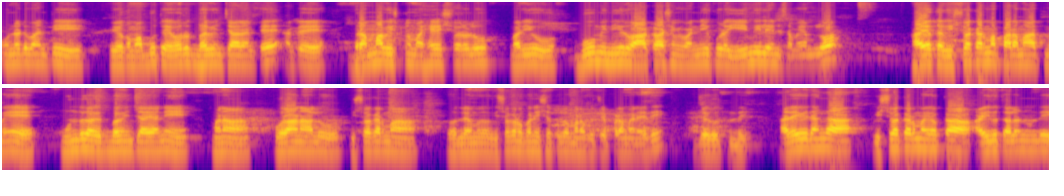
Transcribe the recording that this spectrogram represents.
ఉన్నటువంటి ఈ యొక్క మబ్బుతో ఎవరు ఉద్భవించారంటే అంటే బ్రహ్మ విష్ణు మహేశ్వరులు మరియు భూమి నీరు ఆకాశం ఇవన్నీ కూడా ఏమీ లేని సమయంలో ఆ యొక్క విశ్వకర్మ పరమాత్మయే ముందుగా ఉద్భవించాయని మన పురాణాలు విశ్వకర్మ విశ్వకర్మ ఉపనిషత్తులో మనకు చెప్పడం అనేది జరుగుతుంది. అదేవిధంగా విశ్వకర్మ యొక్క ఐదు తల నుండి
